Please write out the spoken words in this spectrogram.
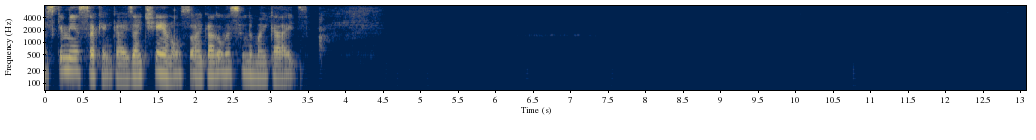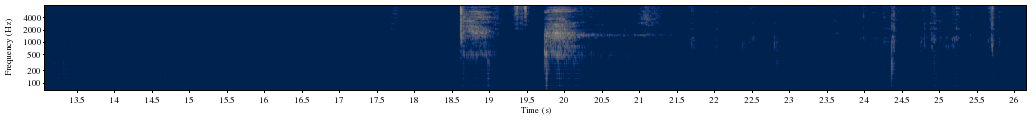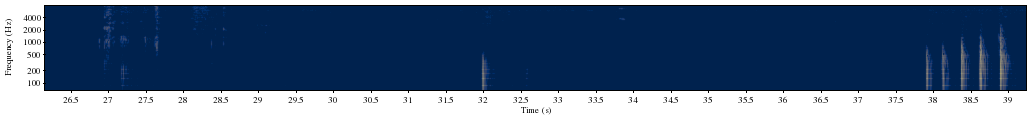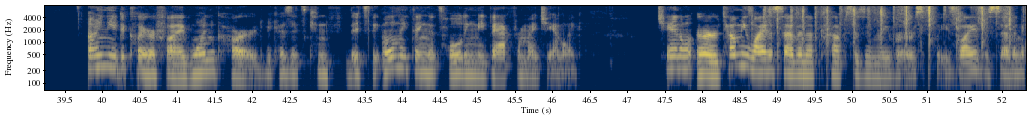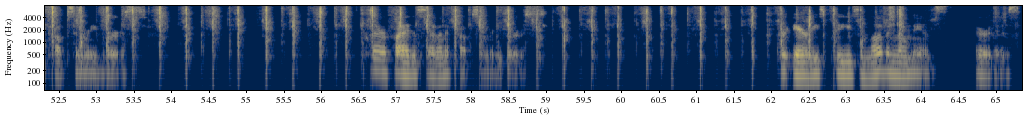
Just give me a second, guys. I channel, so I got to listen to my guides. I need to clarify one card because it's it's the only thing that's holding me back from my channeling. Channel or tell me why the Seven of Cups is in reverse, please. Why is the Seven of Cups in reverse? Clarify the Seven of Cups in reverse. For Aries, please, in love and romance. There it is.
